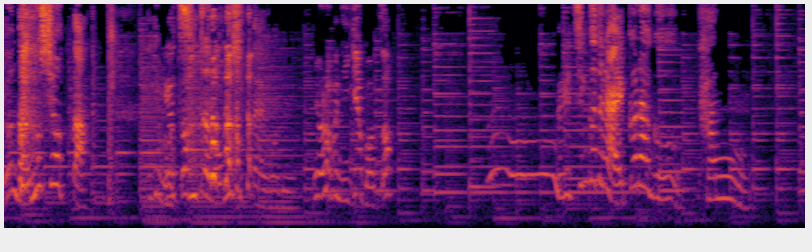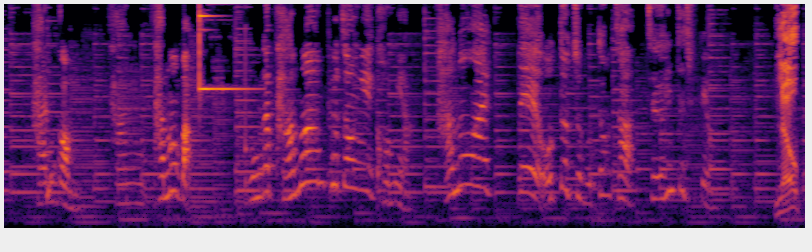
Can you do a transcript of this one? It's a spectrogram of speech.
이건 너무 쉬웠다. 이게 뭐 이거 진짜 너무 쉽다 이거는. 여러분, 이게 뭐죠? 우리 친구들이 알 거라고. 단, 단검, 단, 단호박. 뭔가 단호한 표정의 검이야. 단호할 때 어떻죠 보통? 자, 제가 힌트 줄게요. Nope.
